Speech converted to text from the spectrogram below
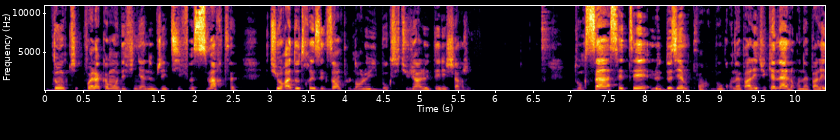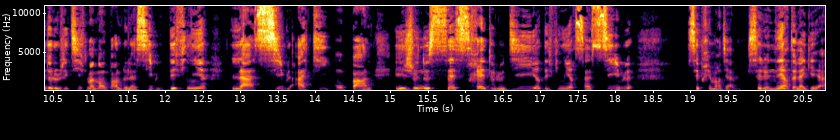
Donc voilà comment on définit un objectif SMART. tu auras d'autres exemples dans le e-book si tu viens le télécharger. Donc ça, c'était le deuxième point. Donc on a parlé du canal, on a parlé de l'objectif, maintenant on parle de la cible. Définir la cible à qui on parle. Et je ne cesserai de le dire, définir sa cible, c'est primordial. C'est le nerf de la guerre.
